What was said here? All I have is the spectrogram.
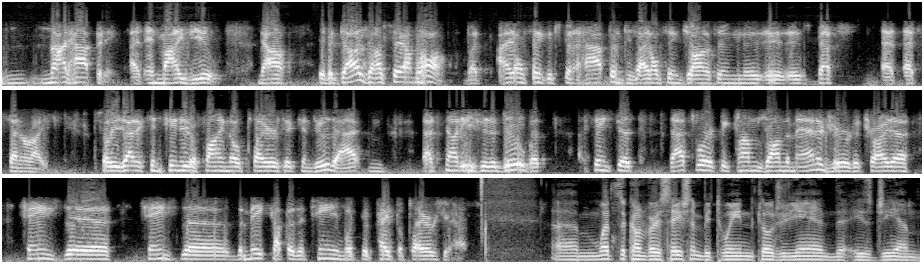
Not happening, in my view. Now, if it does, I'll say I'm wrong, but I don't think it's going to happen because I don't think Jonathan is best at, at center ice. So you got to continue to find those players that can do that, and that's not easy to do. But I think that that's where it becomes on the manager to try to change the change the the makeup of the team with the type of players you have. Um, what's the conversation between Claude Julien and his GM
